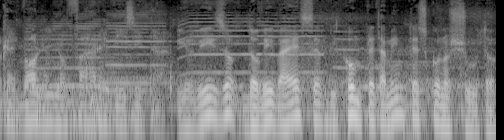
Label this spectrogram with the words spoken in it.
che voglio fare visita. Il riso doveva essergli completamente sconosciuto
